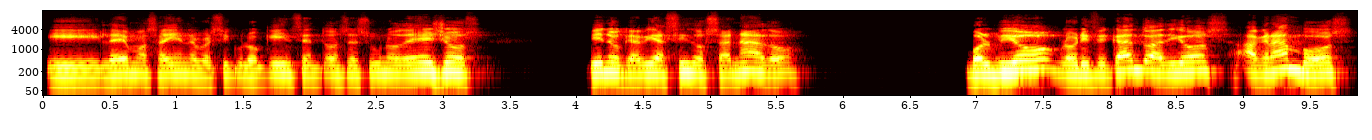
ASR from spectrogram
Y leemos ahí en el versículo 15, entonces uno de ellos, viendo que había sido sanado, volvió glorificando a Dios a gran voz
